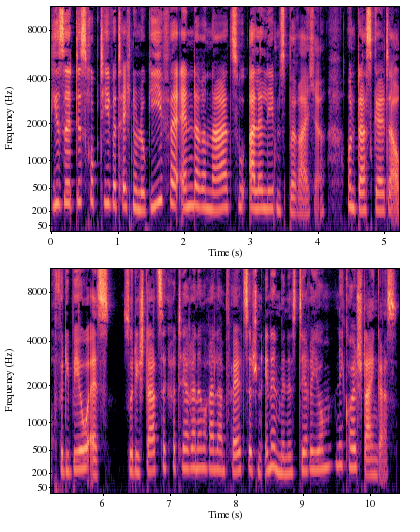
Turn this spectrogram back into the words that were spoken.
Diese disruptive Technologie verändere nahezu alle Lebensbereiche, und das gelte auch für die BOS, so die Staatssekretärin im rheinland-pfälzischen Innenministerium Nicole Steingass.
